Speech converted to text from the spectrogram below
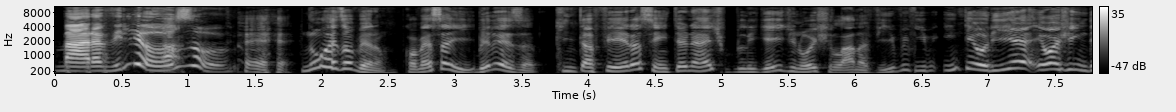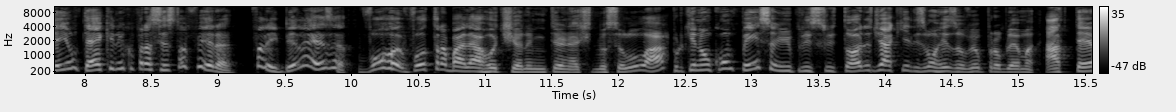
Maravilhoso! Ah, é, não resolveram. Começa aí. Beleza. Quinta-feira, sem internet, liguei de noite lá na Vivo e, em teoria, eu agendei um técnico para sexta-feira. Falei, beleza, vou, vou trabalhar roteando a internet do meu celular, porque não compensa ir pro escritório, já que eles vão resolver o problema até,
